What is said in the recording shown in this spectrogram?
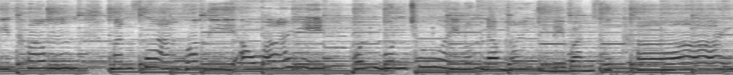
ติธรรม มันสร้างความดีเอาไว้ผลบุญช่วยหนุนนำให้ในวันสุดท้าย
